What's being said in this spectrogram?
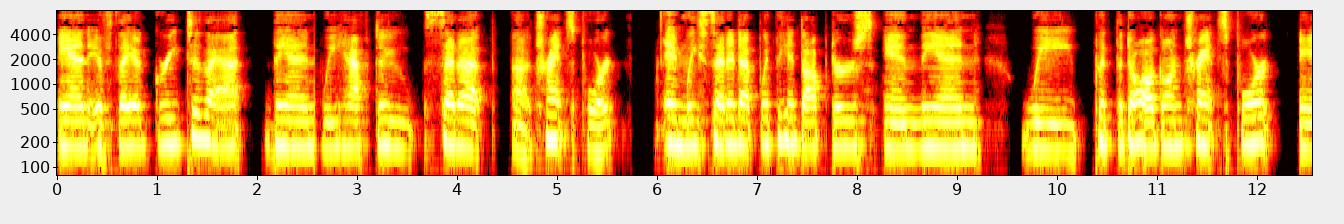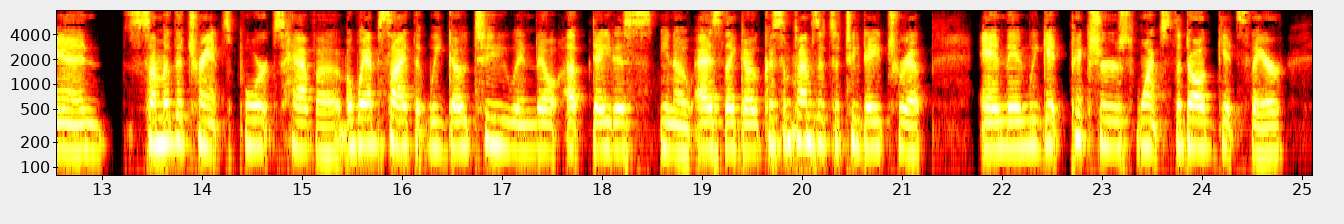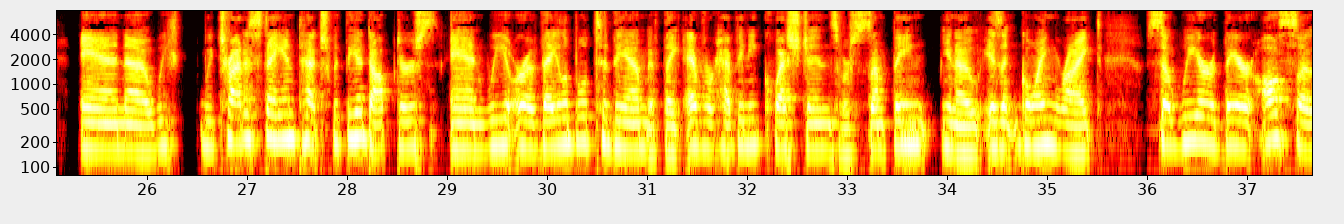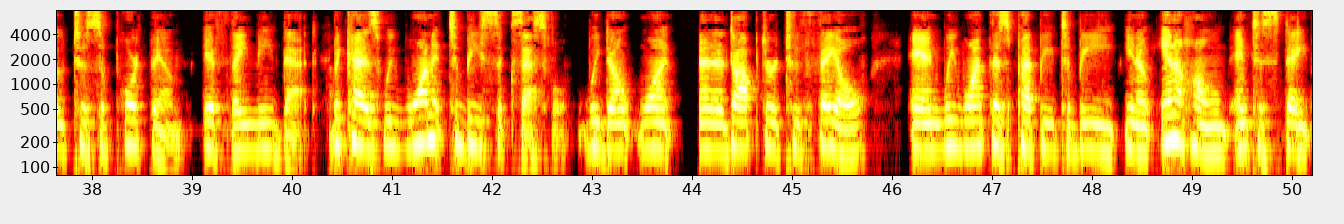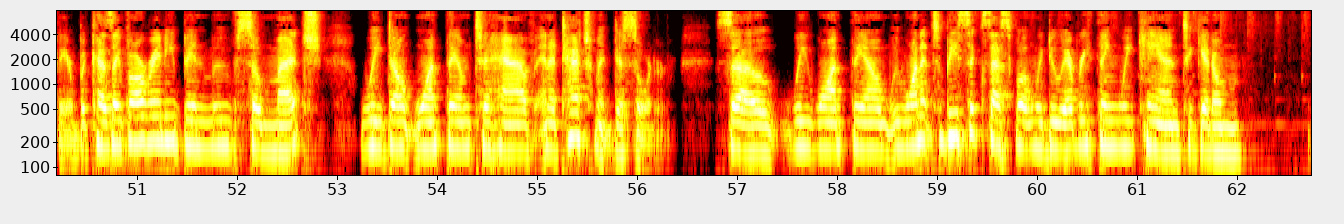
And if they agree to that, then we have to set up, uh, transport. And we set it up with the adopters and then we put the dog on transport. And some of the transports have a, a, website that we go to and they'll update us, you know, as they go. Cause sometimes it's a two day trip. And then we get pictures once the dog gets there. And, uh, we, we try to stay in touch with the adopters and we are available to them if they ever have any questions or something, you know, isn't going right so we are there also to support them if they need that because we want it to be successful. We don't want an adopter to fail and we want this puppy to be, you know, in a home and to stay there because they've already been moved so much. We don't want them to have an attachment disorder. So we want them, we want it to be successful and we do everything we can to get them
